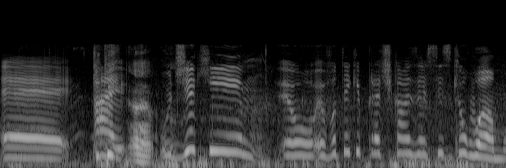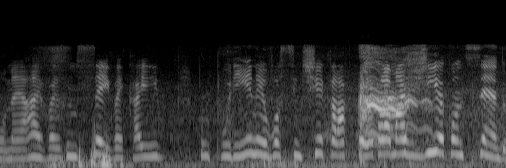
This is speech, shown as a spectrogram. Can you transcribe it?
É... Que ai, que... É. O dia que eu, eu vou ter que praticar um exercício que eu amo, né? Ai, vai, não sei, vai cair purpurina e eu vou sentir aquela coisa, aquela magia acontecendo.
